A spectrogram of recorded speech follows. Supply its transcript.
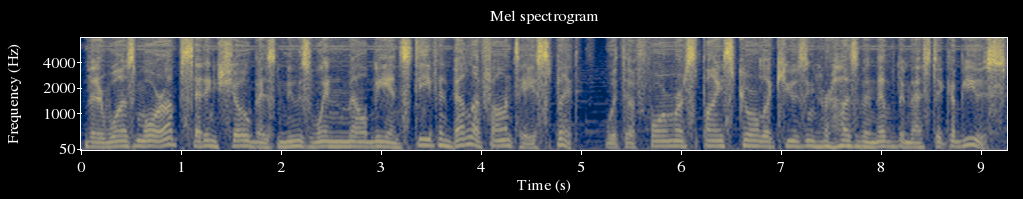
There was more upsetting showbiz news when Mel B and Stephen Belafonte split, with the former Spice Girl accusing her husband of domestic abuse.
